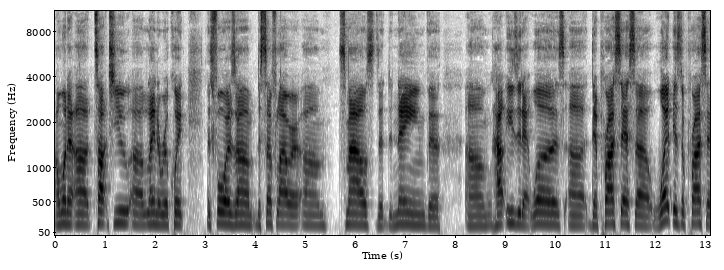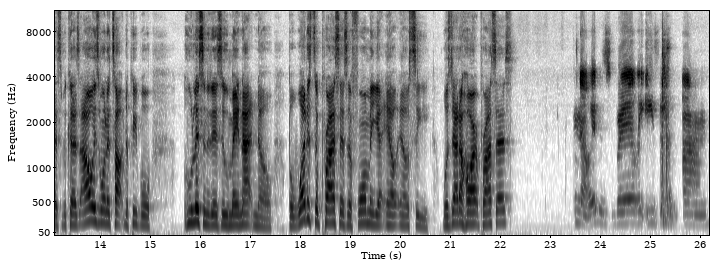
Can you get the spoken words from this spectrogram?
I want to uh, talk to you, uh, Lena, real quick as far as um, the sunflower um, smiles, the the name, the um, how easy that was, uh, the process. Uh, what is the process? Because I always want to talk to people who listen to this who may not know. But what is the process of forming your LLC? Was that a hard process? No, it was really easy. Um,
